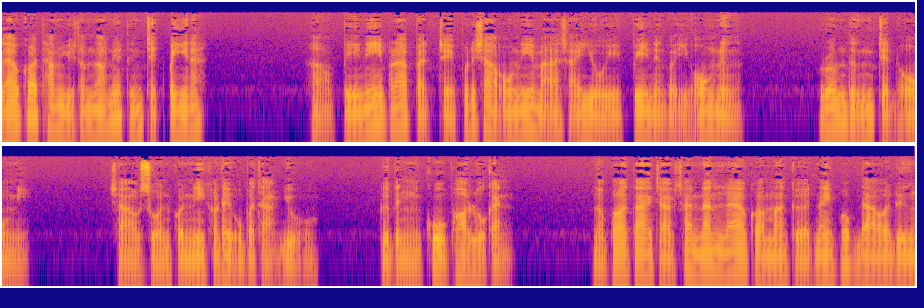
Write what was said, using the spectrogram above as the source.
แล้วก็ทำอยู่ทำนองนี้ถึงเจ็ดปีนะ อาปีนี้พระปัจเจกพุทธเจ้าองค์นี้มาอาศัยอยู่อีกปีหนึ่งก็อีกองค์หนึ่ง รวมถึงเจ็ดองค์นี่ ชาวสวนคนนี้เขาได้อุปถากอยู่ คือเป็นคู่พ่อลูกกันแล้วพอตายจากชาตินั้นแล้วก็มาเกิดในภพดาวดึง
